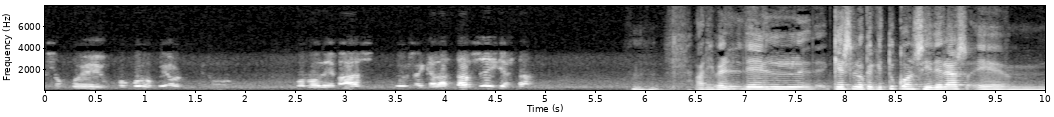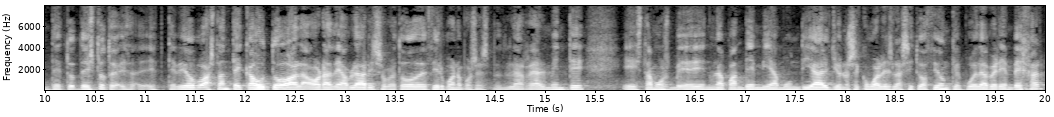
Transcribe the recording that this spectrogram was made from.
eso fue un poco lo peor. Pero por lo demás, pues hay que adaptarse y ya está. A nivel del... ¿Qué es lo que tú consideras eh, de, de esto? Te, eh, te veo bastante cauto a la hora de hablar y sobre todo decir, bueno, pues realmente eh, estamos en una pandemia mundial, yo no sé cuál es la situación que puede haber en Béjar,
